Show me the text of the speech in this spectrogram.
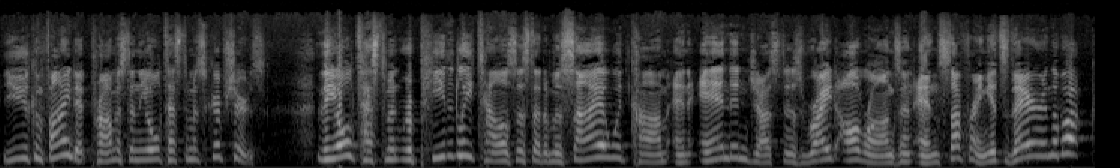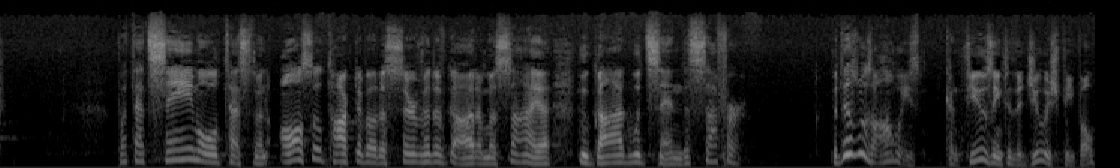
You can find it promised in the Old Testament scriptures. The Old Testament repeatedly tells us that a Messiah would come and end injustice, right all wrongs, and end suffering. It's there in the book. But that same Old Testament also talked about a servant of God, a Messiah, who God would send to suffer. But this was always confusing to the Jewish people.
